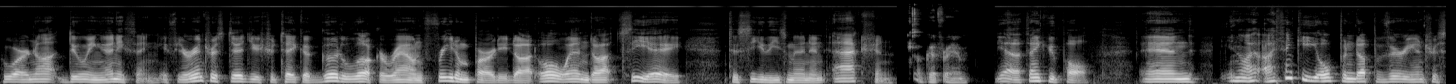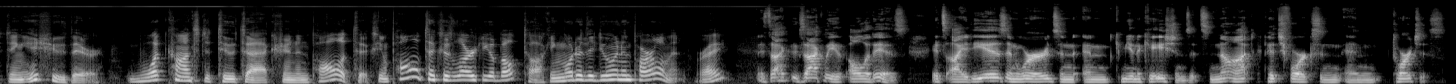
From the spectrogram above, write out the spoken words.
who are not doing anything. If you're interested, you should take a good look around freedomparty.on.ca to see these men in action. Oh, good for him. Yeah, thank you, Paul. And, you know, I, I think he opened up a very interesting issue there. What constitutes action in politics? You know, politics is largely about talking. What are they doing in Parliament, right? It's exactly all it is. It's ideas and words and, and communications. It's not pitchforks and, and torches.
